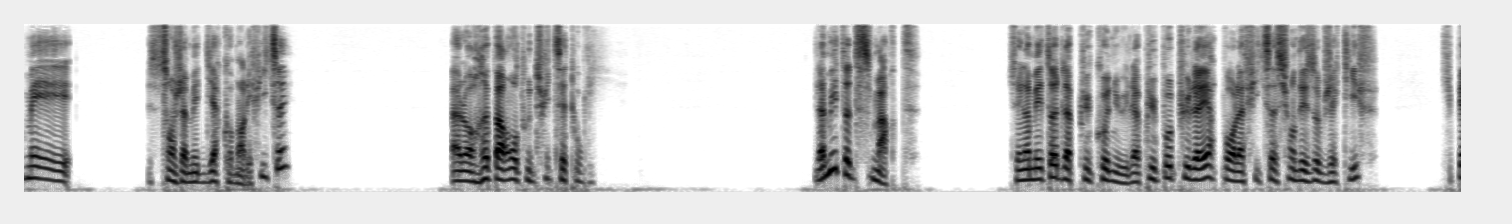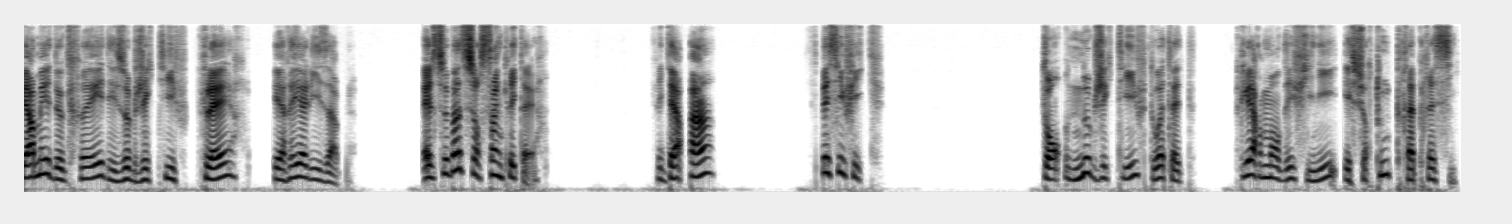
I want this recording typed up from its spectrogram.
mais sans jamais te dire comment les fixer. Alors réparons tout de suite cet oubli. La méthode SMART, c'est la méthode la plus connue, la plus populaire pour la fixation des objectifs, qui permet de créer des objectifs clairs et réalisables. Elle se base sur cinq critères. Critère 1, spécifique. Ton objectif doit être clairement défini et surtout très précis.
